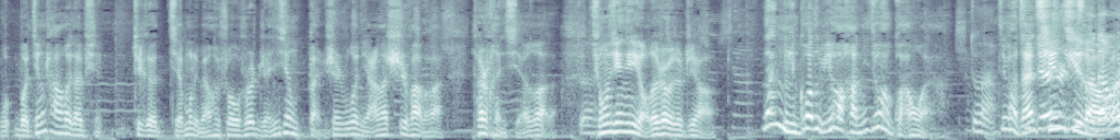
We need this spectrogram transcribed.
我我经常会在评这个节目里面会说，我说人性本身，如果你让他释放的话，他是很邪恶的。穷亲戚有的时候就这样，那你过得比我好，你就要管我呀，对对吧？咱亲戚的，我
